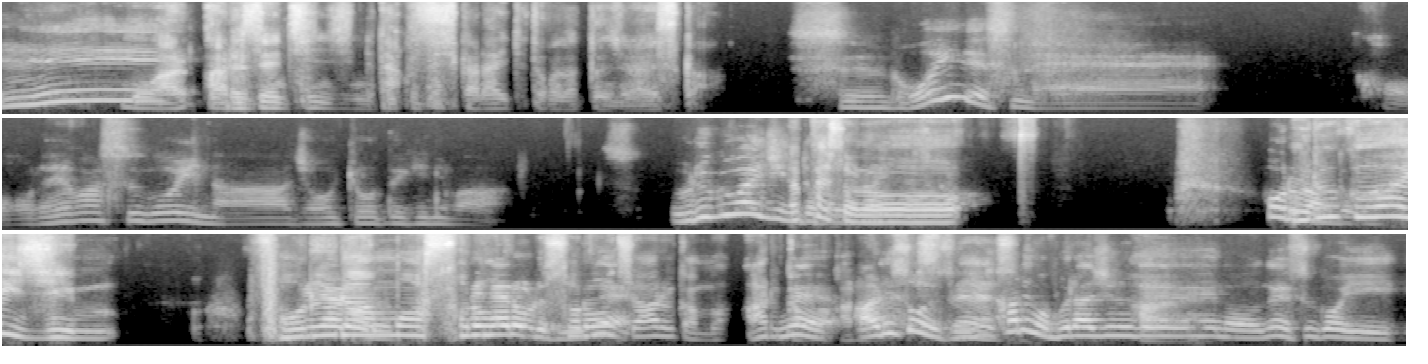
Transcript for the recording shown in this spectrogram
もうアルゼンチン人に託すしかないってところだったんじゃないですか？すごいですね。これはすごいな、状況的には。ウルグアイ人やっぱりその、ウウルグアイ人、フォルランもそペニャロねのそのうちあるかも、あるかもねありそうですよね。彼もブラジルはでのね、すごい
